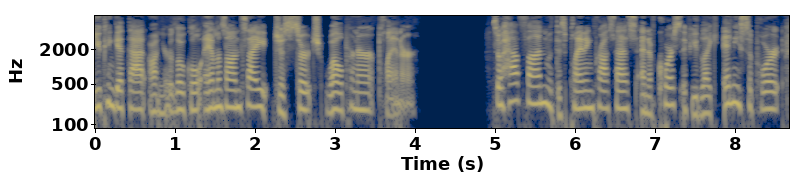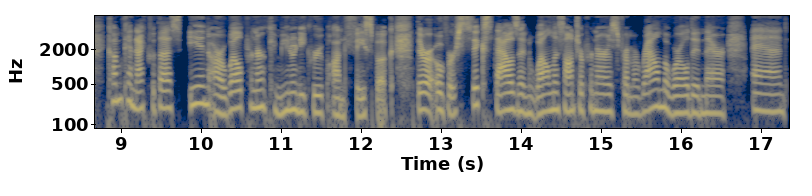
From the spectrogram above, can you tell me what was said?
You can get that on your local Amazon site. Just search Wellpreneur Planner. So have fun with this planning process. And of course, if you'd like any support, come connect with us in our Wellpreneur community group on Facebook. There are over 6,000 wellness entrepreneurs from around the world in there. And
